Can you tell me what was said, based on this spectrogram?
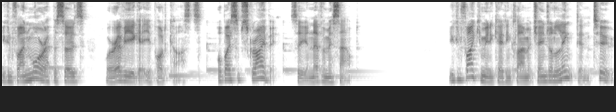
You can find more episodes wherever you get your podcasts, or by subscribing so you never miss out. You can find Communicating Climate Change on LinkedIn too,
